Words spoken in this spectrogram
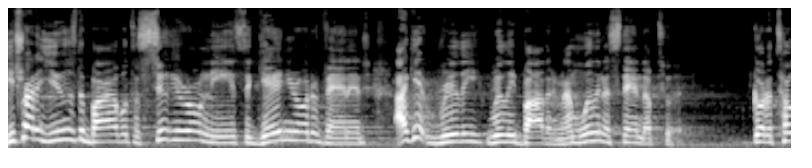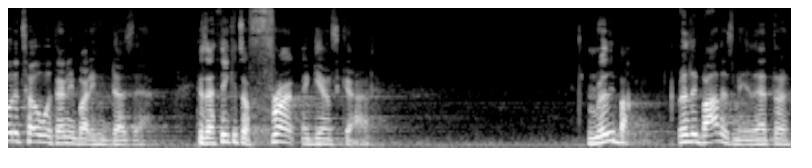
You try to use the Bible to suit your own needs, to gain your own advantage. I get really, really bothered, and I'm willing to stand up to it. Go to toe to toe with anybody who does that, because I think it's a front against God. It really, bo- really bothers me that the,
